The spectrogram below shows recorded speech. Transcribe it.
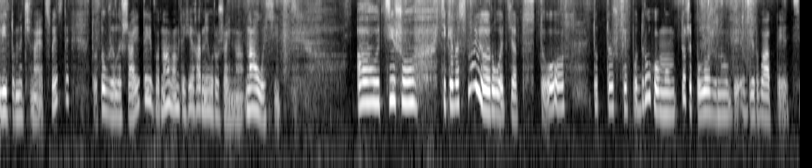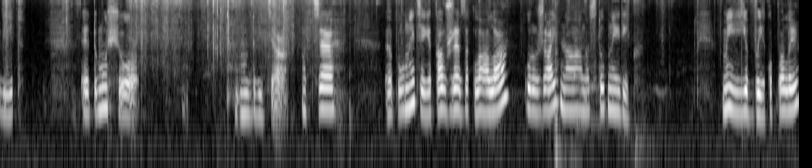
літом починає цвісти, то то вже лишаєте, і вона вам дає гарний урожай на, на осінь. А оці, що тільки весною родять, то тут трошки по-другому теж положено обі- обірвати цвіт. Е, Тому що, ну, дивіться, оце е, полуниця, яка вже заклала урожай на наступний рік. Ми її викопали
